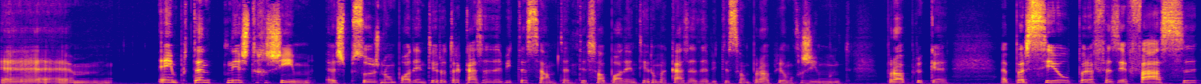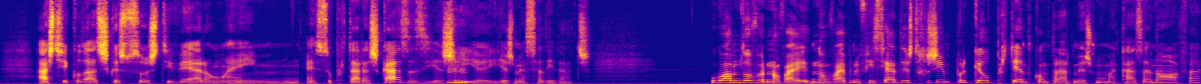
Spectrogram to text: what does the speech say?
Uh, é importante que neste regime as pessoas não podem ter outra casa de habitação, portanto, só podem ter uma casa de habitação própria. É um regime muito próprio que apareceu para fazer face às dificuldades que as pessoas tiveram em, em suportar as casas e as, uhum. e, e as mensalidades. O Almodóvar não vai, não vai beneficiar deste regime porque ele pretende comprar mesmo uma casa nova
